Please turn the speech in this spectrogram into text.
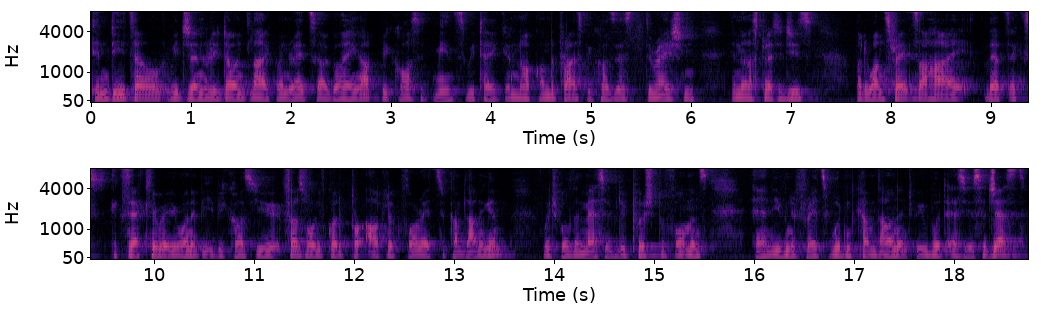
in detail, we generally don't like when rates are going up because it means we take a knock on the price because there's duration in our strategies. But once rates are high, that's ex exactly where you want to be because you, first of all, you've got an outlook for rates to come down again, which will then massively push performance. And even if rates wouldn't come down, and we would, as you suggest,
